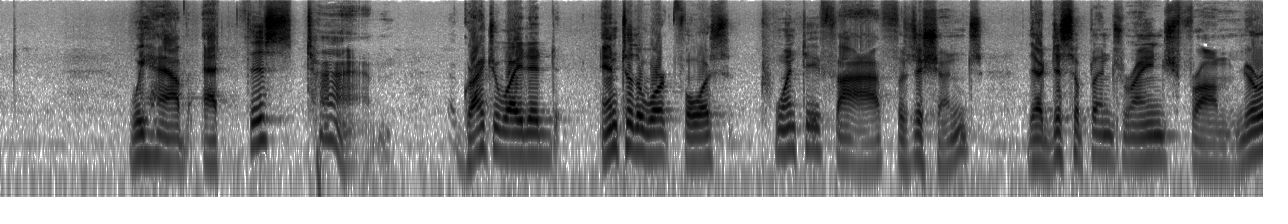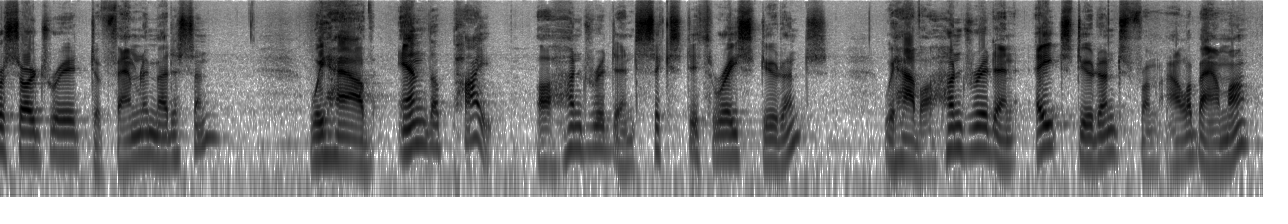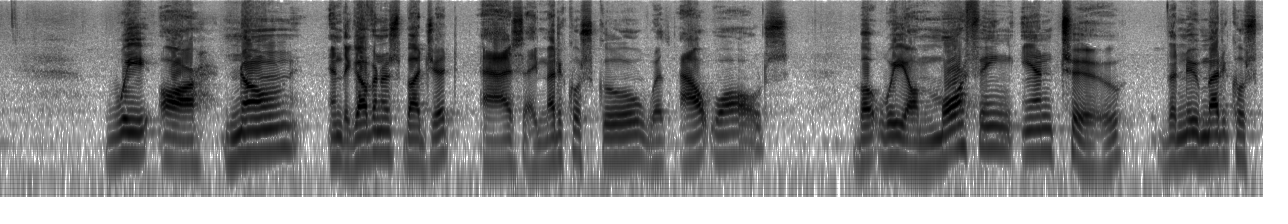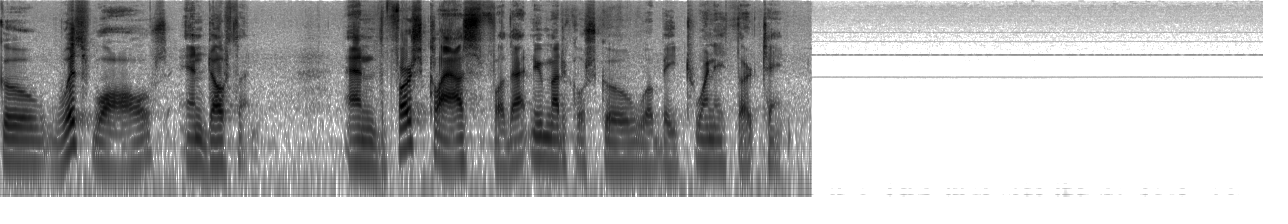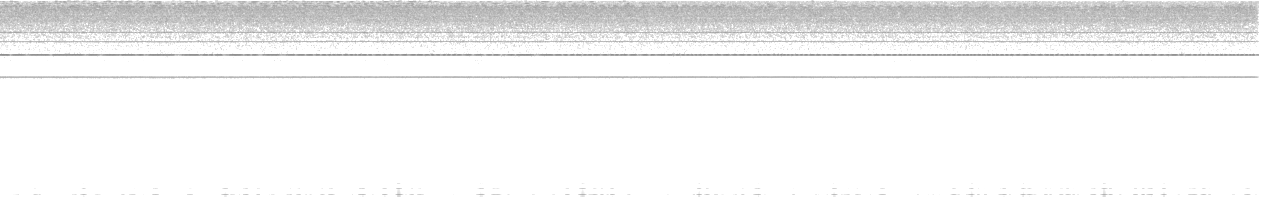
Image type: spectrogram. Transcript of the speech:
We have at this time graduated into the workforce 25 physicians. Their disciplines range from neurosurgery to family medicine. We have in the pipe 163 students. We have 108 students from Alabama. We are known in the governor's budget as a medical school without walls, but we are morphing into the new medical school with walls in Dothan. And the first class for that new medical school will be 2013.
